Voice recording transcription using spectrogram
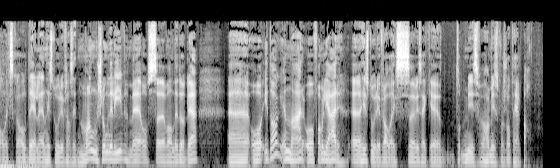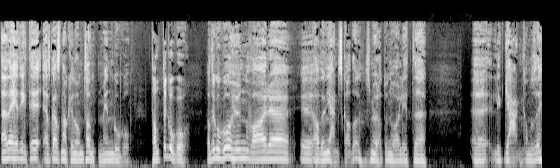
Alex skal dele en historie fra sitt mangslungne liv med oss eh, vanlige dødelige. Eh, og i dag en nær og familiær eh, historie fra Alex, eh, hvis jeg ikke mis har misforstått helt, da. Det er helt riktig. Jeg skal snakke noe om tanten min, Gogo. Tante Gogo. Tante Gogo hun var, hadde en hjerneskade som gjorde at hun var litt eh, litt gæren, kan du si.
